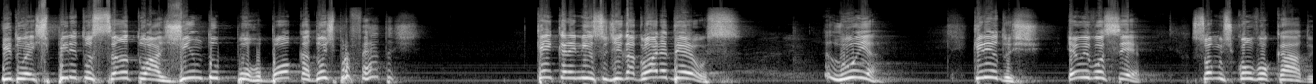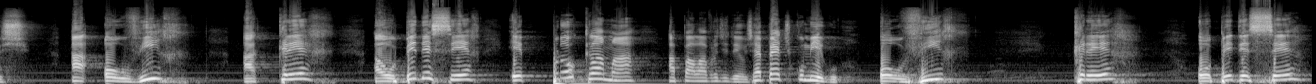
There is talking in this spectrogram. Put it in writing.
e do Espírito Santo agindo por boca dos profetas. Quem crê nisso, diga glória a Deus. Aleluia. Queridos, eu e você somos convocados a ouvir, a crer, a obedecer e proclamar a palavra de Deus. Repete comigo: ouvir, crer, obedecer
